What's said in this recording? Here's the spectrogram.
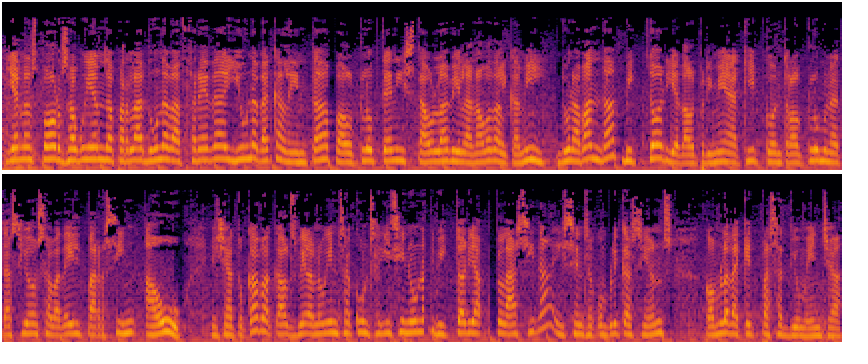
I en esports, avui hem de parlar d'una de freda i una de calenta pel Club Tenis Taula Vilanova del Camí. D'una banda, victòria del primer equip contra el Club Natació Sabadell per 5 a 1. Ja tocava que els vilanovins aconseguissin una victòria plàcida i sense complicacions com la d'aquest passat diumenge.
